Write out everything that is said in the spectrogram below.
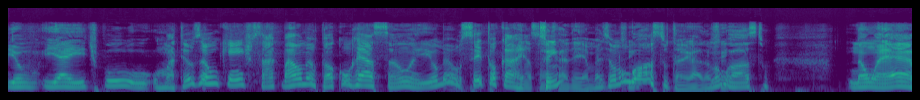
E, eu, e aí, tipo, o, o Matheus é um que enche o saco. Ah, o meu, toca com reação aí. Eu, meu, sei tocar reação Sim. em cadeia, mas eu não Sim. gosto, tá ligado? Eu não Sim. gosto. Não é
